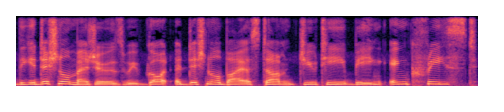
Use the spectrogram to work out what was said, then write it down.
the additional measures we've got additional buyer stamp duty being increased increased.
